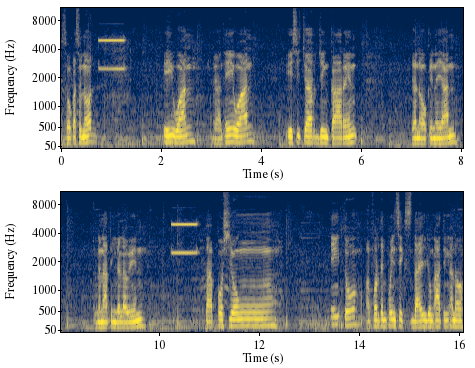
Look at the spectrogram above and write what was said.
So kasunod A1, ayan A1 easy charging current. Yan okay na yan. Huwag na natin galawin. Tapos yung A2 ah, 14.6 dahil yung ating ano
